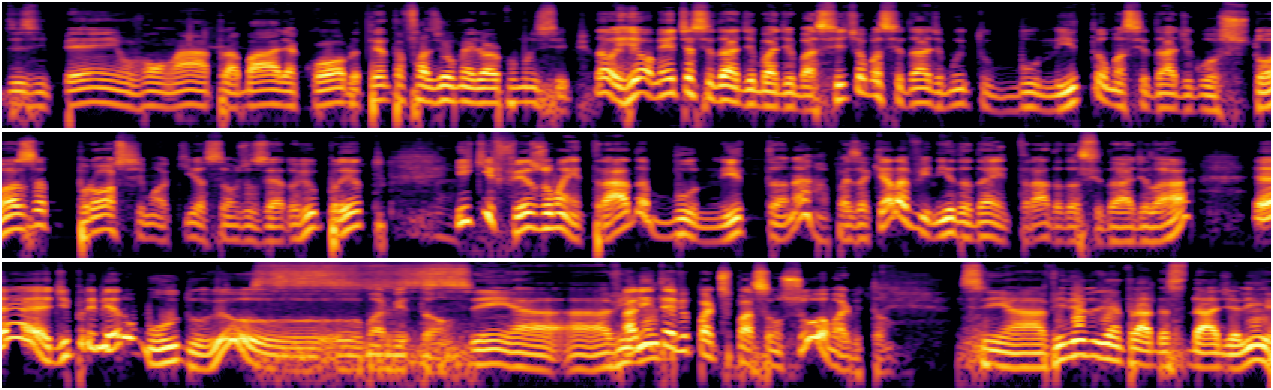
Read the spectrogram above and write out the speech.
desempenham, vão lá, trabalha, cobra, tenta fazer o melhor para o município. Não, e realmente a cidade de Badibacite é uma cidade muito bonita, uma cidade gostosa, próximo aqui a São José do Rio Preto, é. e que fez uma entrada bonita, né, rapaz? Aquela avenida da entrada da cidade lá é de primeiro mundo, viu, Marmitão? Sim, a, a avenida... Ali teve participação sua, Marmitão? Sim, a avenida de entrada da cidade ali,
